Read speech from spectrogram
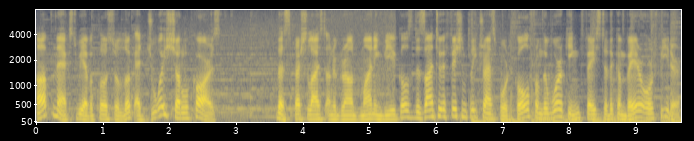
Up next, we have a closer look at Joy Shuttle cars. The specialized underground mining vehicles designed to efficiently transport coal from the working face to the conveyor or feeder.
